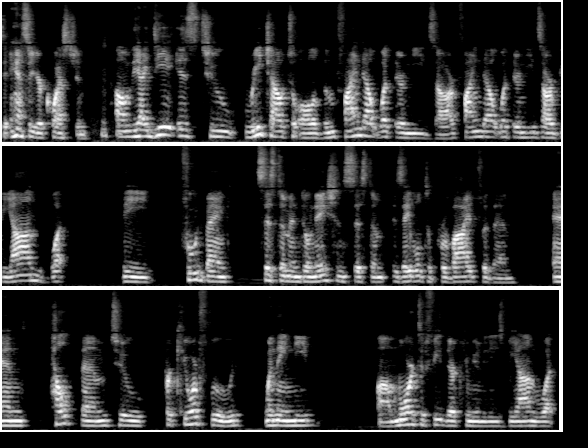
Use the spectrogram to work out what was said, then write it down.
to answer your question um, the idea is to reach out to all of them find out what their needs are find out what their needs are beyond what the food bank system and donation system is able to provide for them and help them to procure food when they need uh, more to feed their communities beyond what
